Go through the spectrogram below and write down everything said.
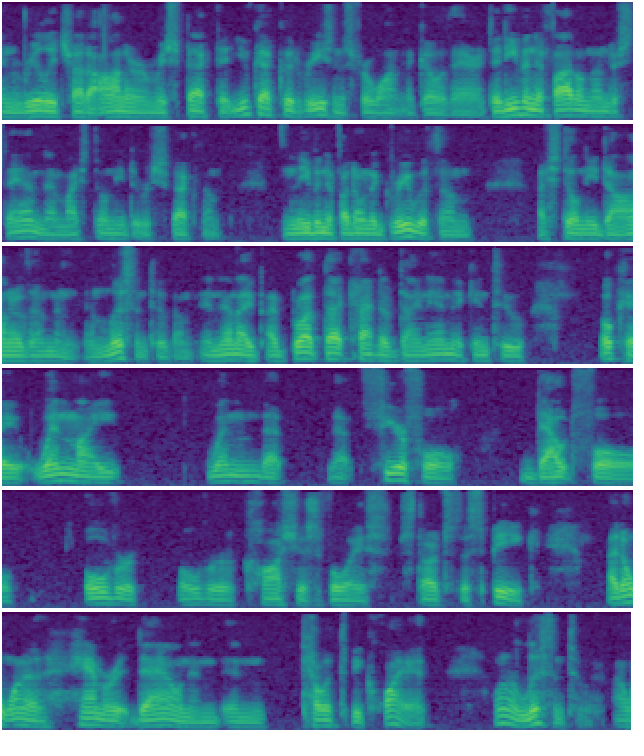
and really try to honor and respect that you've got good reasons for wanting to go there. That even if I don't understand them, I still need to respect them. And even if I don't agree with them, I still need to honor them and, and listen to them. And then I, I brought that kind of dynamic into, okay, when my, when that, that fearful, doubtful, over, over cautious voice starts to speak, I don't want to hammer it down and, and tell it to be quiet. I want to listen to it. I,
